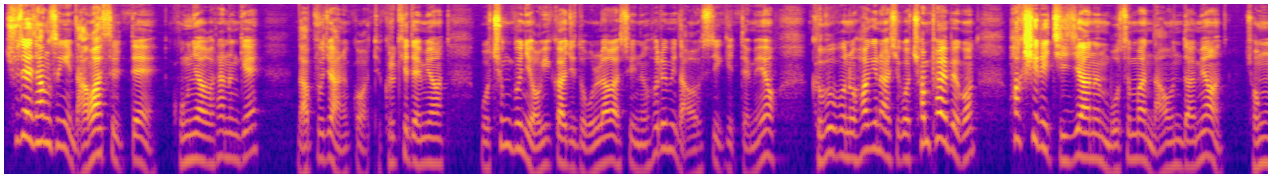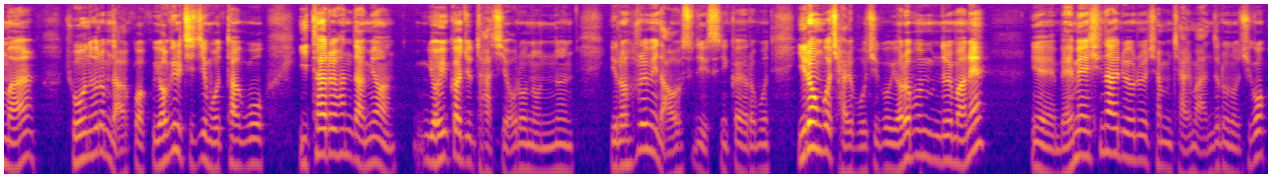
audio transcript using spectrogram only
추세 상승이 나왔을 때 공략을 하는 게 나쁘지 않을 것 같아요. 그렇게 되면 뭐 충분히 여기까지도 올라갈 수 있는 흐름이 나올 수 있기 때문에요. 그 부분을 확인하시고 1,800원 확실히 지지하는 모습만 나온다면 정말 좋은 흐름 나올 것 같고 여기를 지지 못하고 이탈을 한다면 여기까지도 다시 열어놓는 이런 흐름이 나올 수도 있으니까 여러분 이런 거 잘 보시고 여러분들만의 예, 매매 시나리오를 참 잘 만들어 놓으시고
